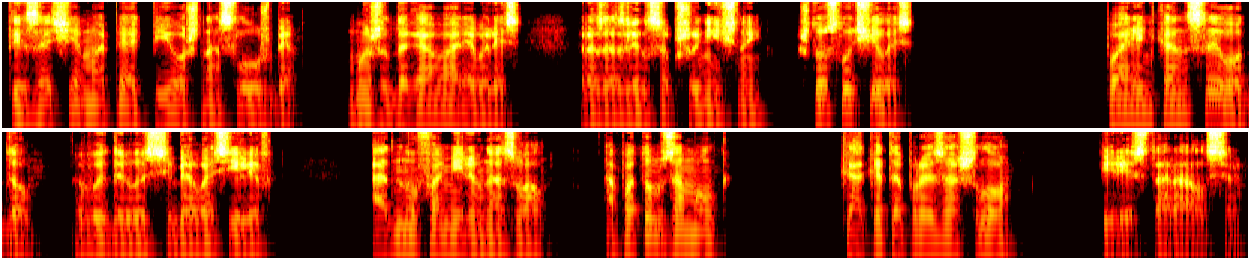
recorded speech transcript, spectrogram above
«Ты зачем опять пьешь на службе? Мы же договаривались», — разозлился Пшеничный. «Что случилось?» «Парень концы отдал», — выдавил из себя Васильев. «Одну фамилию назвал, а потом замолк». «Как это произошло?» «Перестарался».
